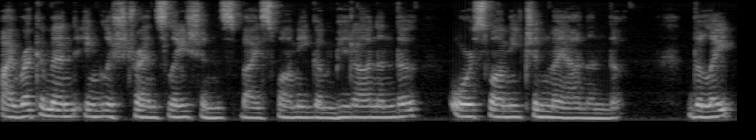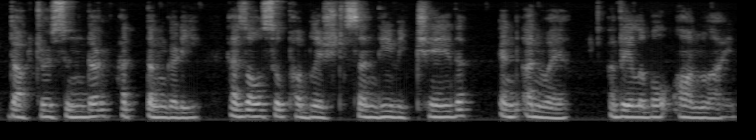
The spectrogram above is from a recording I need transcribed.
I recommend English translations by Swami Gambhirananda or Swami Chinmayananda. The late Dr. Sundar Hattangadi has also published Sandhi Vicheda and Anvaya, available online.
